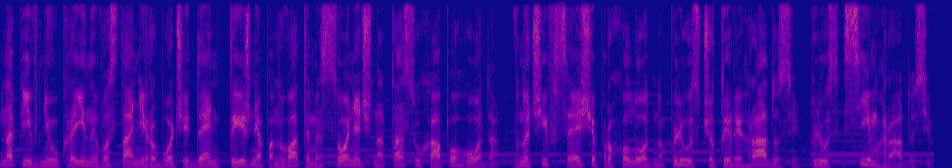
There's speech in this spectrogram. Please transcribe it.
На півдні України в останній робочий день тижня пануватиме сонячна та суха погода. Вночі все ще прохолодно, плюс 4 градуси, плюс 7 градусів.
